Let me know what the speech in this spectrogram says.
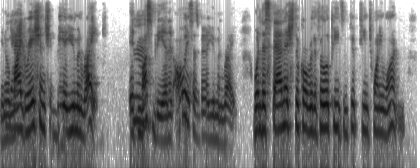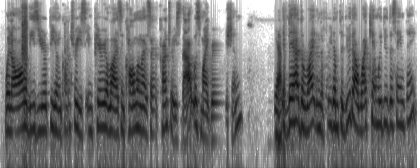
You know, yeah. migration should be a human right. It mm. must be, and it always has been a human right. When the Spanish took over the Philippines in 1521, when all of these European countries imperialized and colonized our countries, that was migration. Yeah. If they had the right and the freedom to do that, why can't we do the same thing?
